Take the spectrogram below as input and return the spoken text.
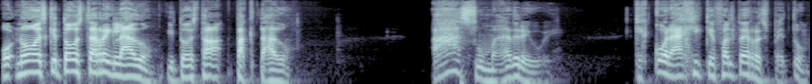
O no, es que todo está arreglado y todo está pactado. Ah, su madre, güey. Qué coraje y qué falta de respeto.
